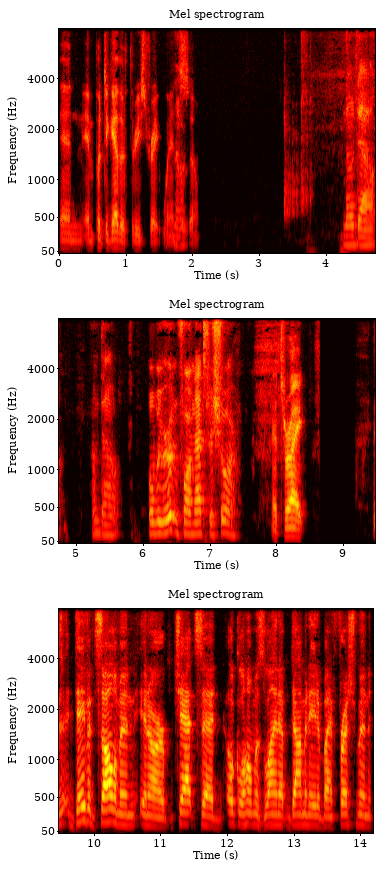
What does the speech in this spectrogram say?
and and put together three straight wins. No. So No doubt. No doubt. We'll be rooting for them. That's for sure. That's right. David Solomon in our chat said Oklahoma's lineup dominated by freshmen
